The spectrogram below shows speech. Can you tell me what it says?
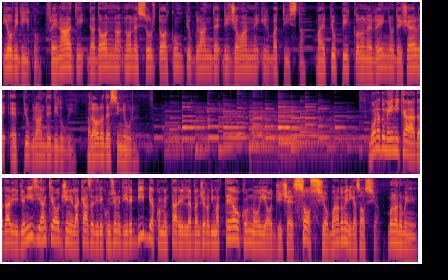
io vi dico, frenati da donna non è sorto alcun più grande di Giovanni il Battista, ma il più piccolo nel regno dei cieli è più grande di lui. Parola del Signore. Buona domenica da Davide Dionisi, anche oggi nella casa di reclusione di Re Bibbia a commentare il Vangelo di Matteo, con noi oggi c'è Sossio. Buona domenica Sossio. Buona domenica.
